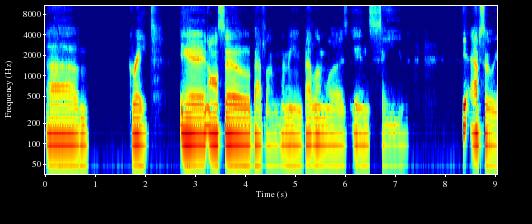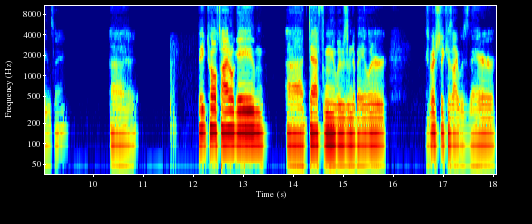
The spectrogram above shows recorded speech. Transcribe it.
um, great. And also Bedlam. I mean, Bedlam was insane. Yeah, absolutely insane. Uh, Big 12 title game, uh, definitely losing to Baylor, especially because I was there.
